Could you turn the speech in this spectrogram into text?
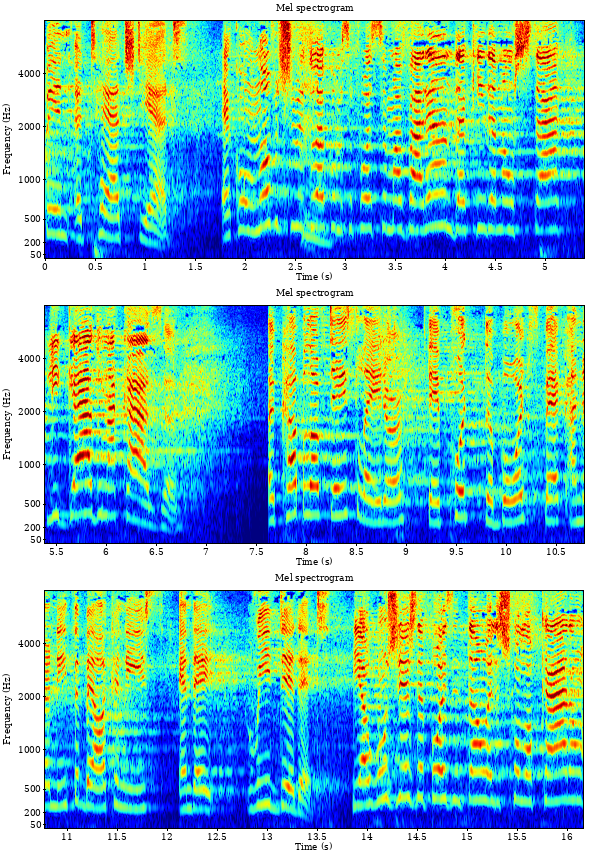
been attached yet. É com um novo distribuidor é como se fosse uma varanda que ainda não está ligado na casa. A couple of days later, they put the boards back underneath the balconies and they redid it. E alguns dias depois, então, eles colocaram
